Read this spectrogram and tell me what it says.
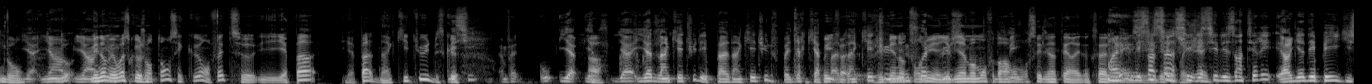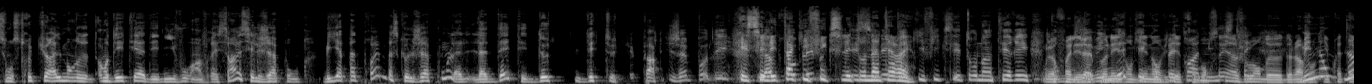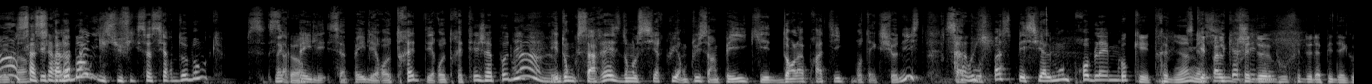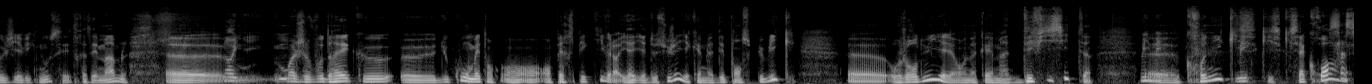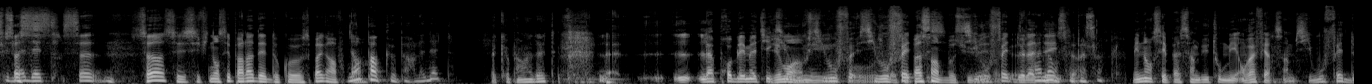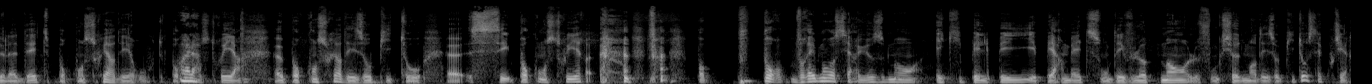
Bon. mais non, mais moi ce que j'entends, c'est qu'en en fait, il n'y a pas il n'y a pas d'inquiétude. Parce que... si, en fait, il y, a, ah. y, a, y, a, de l'inquiétude et pas d'inquiétude. Il ne faut pas dire qu'il n'y a pas d'inquiétude. J'ai bien entendu, il y a bien un moment où il faudra rembourser les intérêts. Donc ça, mais ça, c'est les intérêts. Alors, il y a des pays qui sont structurellement endettés à des niveaux invraisemblables, c'est le Japon. Mais il n'y a pas de problème parce que le Japon, la, dette est détenue par les Japonais. Et c'est l'État qui fixe les taux d'intérêt. C'est l'État qui fixe les taux d'intérêt. enfin, les Japonais ont bien envie d'être remboursés un jour de, de l'argent qu'ils prêtent à l'État. ça sert de banque. Il suffit que ça serve de banque. Ça paye, les, ça paye les retraites des retraités japonais. Et donc, ça reste dans le circuit. En plus, un pays qui est dans la pratique protectionniste, ça ne ah pose pas spécialement de problème. Ok, très bien. Merci. Pas le cas vous, faites de, vous faites de la pédagogie avec nous, c'est très aimable. Euh, moi, je voudrais que, euh, du coup, on mette en, perspective. Alors, il y, a deux sujets. Il y a quand même la dépense publique. Euh, aujourd'hui, on a quand même un déficit chronique qui, s'accroît. Ça, c'est la dette. Ça, ça c'est financé par la dette, donc c'est pas grave. Non, pas que par la dette. Pas que par la dette la problématique, si vous, si vous, si vous faites, pas simple, si vous faites de la ah dette, pas simple. mais non, c'est pas simple du tout. Mais on va faire simple. Si vous faites de la dette pour construire des routes, pour construire, euh, pour construire des hôpitaux, euh, c'est pour construire, pour, pour vraiment sérieusement équiper le pays et permettre son développement, le fonctionnement des hôpitaux, ça coûte cher.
